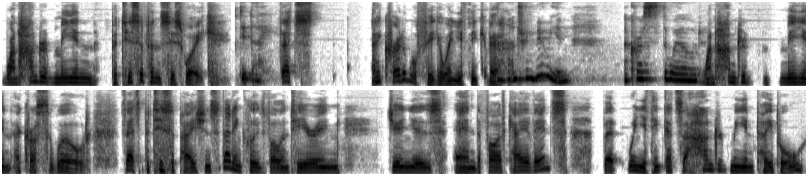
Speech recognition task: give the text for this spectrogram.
100 million participants this week. Did they? That's an incredible figure when you think about it. 100 million across the world. 100 million across the world. So that's participation. So that includes volunteering, juniors, and the 5K events. But when you think that's 100 million people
